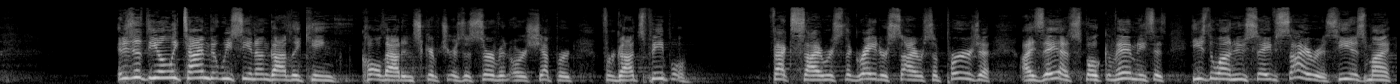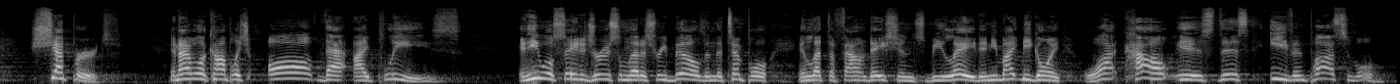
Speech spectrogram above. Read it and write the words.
It isn't the only time that we see an ungodly king called out in Scripture as a servant or a shepherd for God's people. In fact, Cyrus the Great or Cyrus of Persia, Isaiah spoke of him and he says, He's the one who saved Cyrus. He is my shepherd, and I will accomplish all that I please. And he will say to Jerusalem, Let us rebuild, in the temple, and let the foundations be laid. And you might be going, What? How is this even possible?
